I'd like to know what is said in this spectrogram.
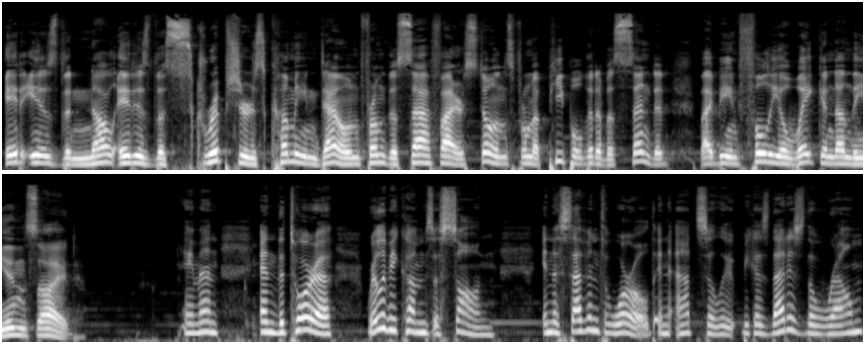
it is the null it is the scriptures coming down from the sapphire stones from a people that have ascended by being fully awakened on the inside amen and the torah really becomes a song in the seventh world in absolute because that is the realm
